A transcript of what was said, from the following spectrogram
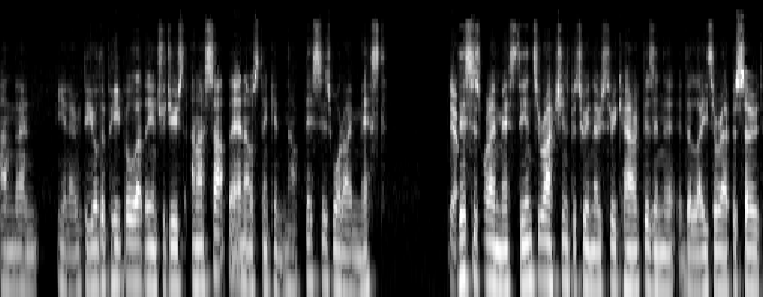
and then you know the other people that they introduced, and I sat there and I was thinking, now this is what I missed. Yeah, this is what I missed. The interactions between those three characters in the the later episode,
